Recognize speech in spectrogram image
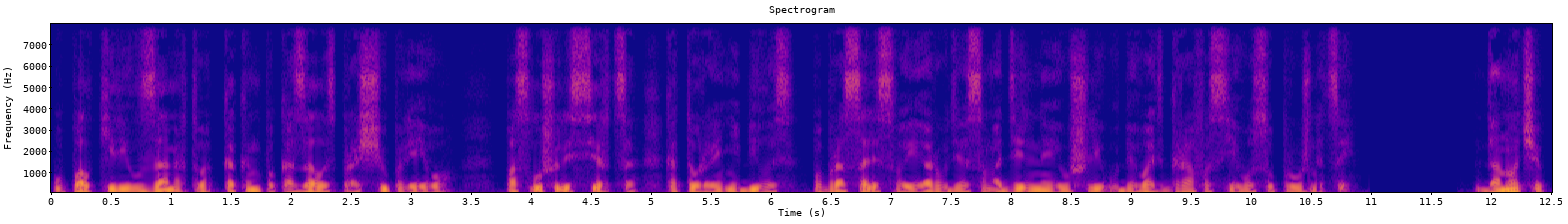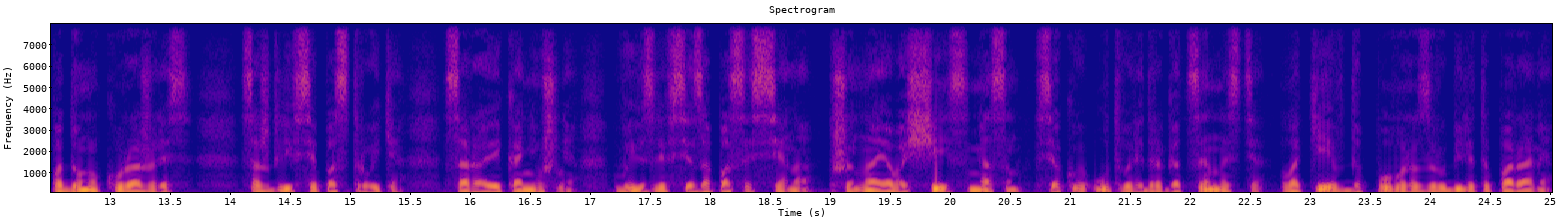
Упал Кирилл замертво, как им показалось, прощупали его. Послушали сердце, которое не билось, побросали свои орудия самодельные и ушли убивать графа с его супружницей. До ночи по дому куражились, сожгли все постройки, сараи и конюшни, вывезли все запасы сена, пшена и овощей с мясом, всякую утварь и драгоценности, лакеев да повара зарубили топорами,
